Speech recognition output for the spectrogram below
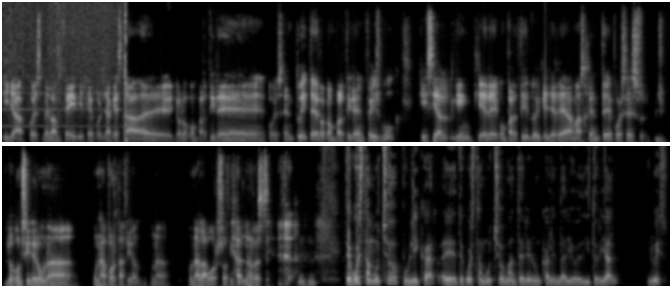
y ya pues me lancé y dije pues ya que está eh, yo lo compartiré pues en Twitter lo compartiré en Facebook y si alguien quiere compartirlo y que llegue a más gente pues es lo considero una una aportación, una, labor social, no lo sé. ¿Te cuesta mucho publicar? Eh, ¿Te cuesta mucho mantener un calendario editorial, Luis?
